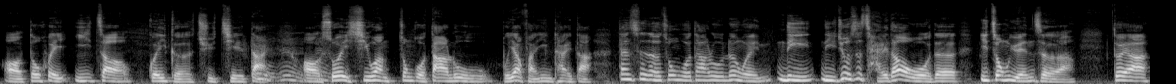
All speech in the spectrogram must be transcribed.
哦，都会依照规格去接待，哦，所以希望中国大陆不要反应太大。但是呢，中国大陆认为你你就是踩到我的一中原则啊，对啊，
